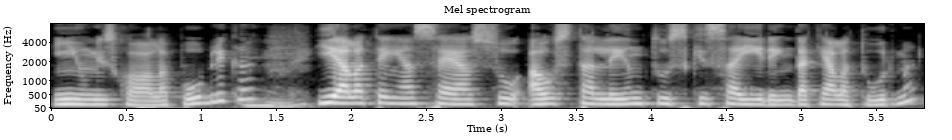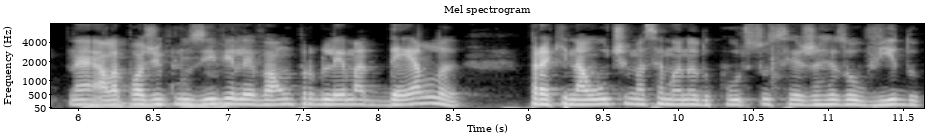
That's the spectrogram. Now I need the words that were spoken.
em uma escola pública, uhum. e ela tem acesso aos talentos que saírem daquela turma, né? Ela pode uhum. inclusive uhum. levar um problema dela para que na última semana do curso seja resolvido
